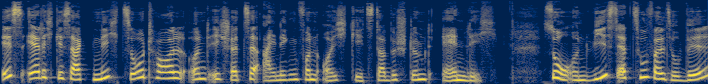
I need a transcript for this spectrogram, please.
Ist ehrlich gesagt nicht so toll und ich schätze, einigen von euch geht's da bestimmt ähnlich. So, und wie es der Zufall so will,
